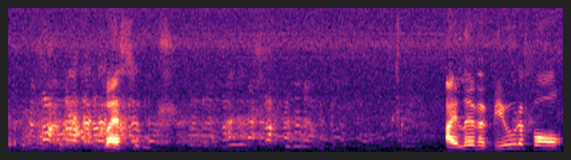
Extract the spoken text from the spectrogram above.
less I live a beautiful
